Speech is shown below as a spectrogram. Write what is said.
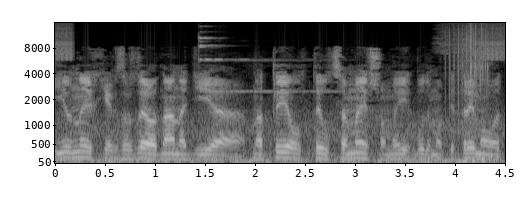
І у них, як завжди, одна надія на тил. Тил це ми, що ми їх будемо підтримувати.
